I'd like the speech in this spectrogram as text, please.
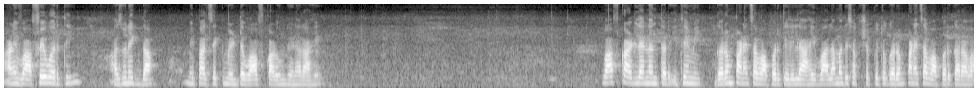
आणि वाफेवरती अजून एकदा मी पाच एक मिनटं वाफ काढून घेणार आहे. वाफ काढल्यानंतर इथे मी गरम पाण्याचा वापर केलेला आहे. वालामध्ये शक्यतो गरम पाण्याचा वापर करावा.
